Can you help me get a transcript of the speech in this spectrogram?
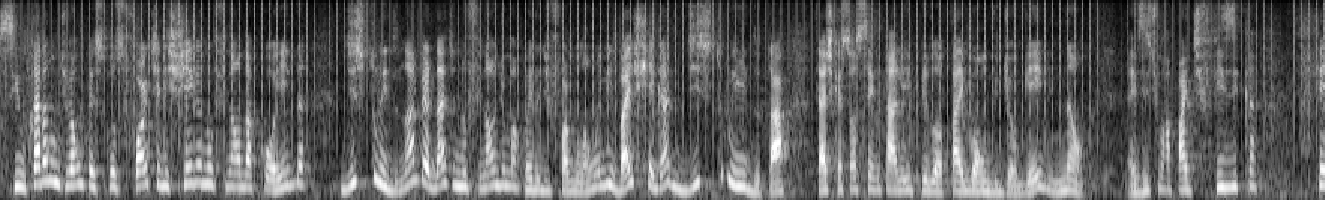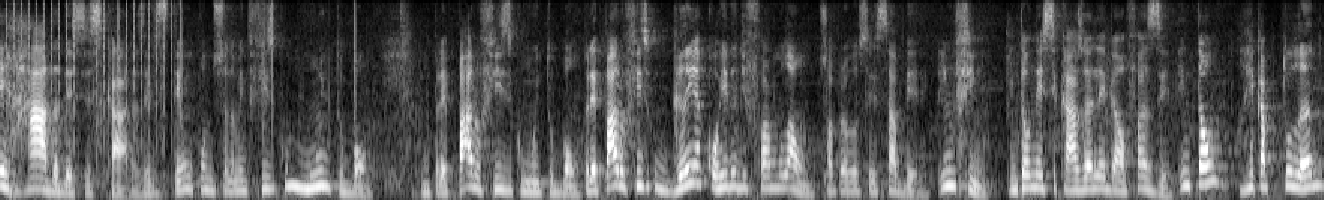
se o cara não tiver um pescoço forte, ele chega no final da corrida destruído. Na verdade, no final de uma corrida de Fórmula 1, ele vai chegar destruído, tá? Você acha que é só sentar ali e pilotar igual um videogame? Não. Existe uma parte física ferrada desses caras. Eles têm um condicionamento físico muito bom, um preparo físico muito bom. Preparo físico ganha corrida de Fórmula 1, só para vocês saberem. Enfim, então nesse caso é legal fazer. Então, recapitulando,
